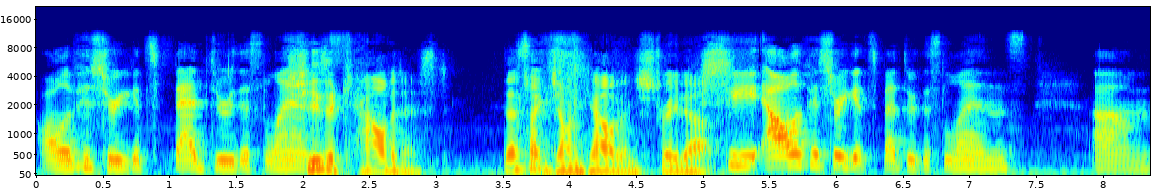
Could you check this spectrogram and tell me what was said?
all of history gets fed through this lens She's a Calvinist. That's like John Calvin, straight up. she all of history gets fed through this lens um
